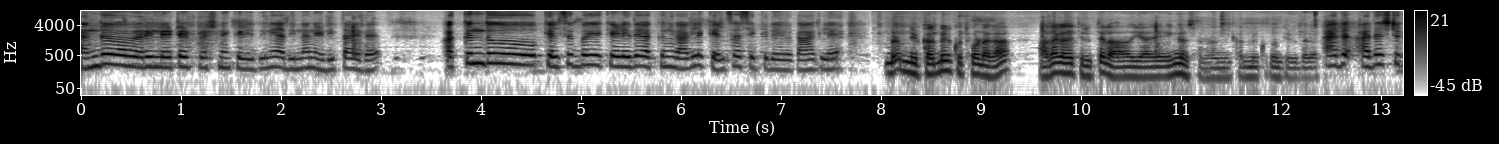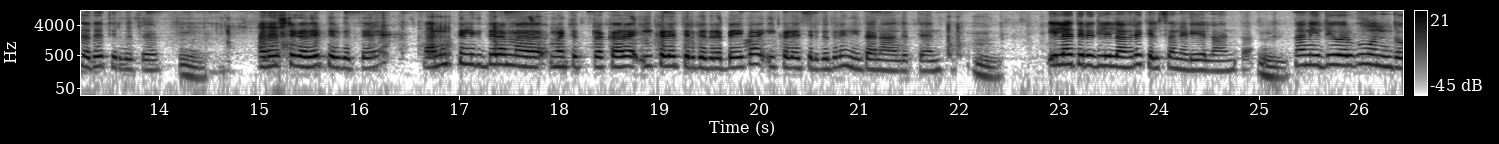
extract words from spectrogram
ನಂದು ರಿಲೇಟೆಡ್ ಪ್ರಶ್ನೆ ಕೇಳಿದ್ದೀನಿ. ಅದಿನ್ನ ನಡೀತಾ ಇದೆ. ಅಕ್ಕಂದು ಕೆಲ್ಸದ ಬಗ್ಗೆ ಕೇಳಿದೆ ಅಕ್ಕನ್ಗಾಗ್ಲೇ ಕೆಲಸ ಸಿಕ್ಕಿದೆ ಇವಾಗಲೇ ಮೇಡಮ್ ನೀವು ಕಲ್ ಮೇಲೆ ಕುತ್ಕೊಂಡಾಗ ಅದಾಗ ಅದೇ ತಿರುಗುತ್ತಲ್ಲ ಹೆಂಗ ಹೆಂಗ್ ಅನ್ಸ್ತದೆ ನೀವು ಕಲ್ ಮೇಲೆ ಕುತ್ಕೊಂಡು ತಿರುಗಿದಾಗ? ಅದ ಅದಷ್ಟಿಗೆ ಅದೇ ತಿರುಗುತ್ತೆ. ಹ್ಮ್. ಅದಷ್ಟಿಗೆ ಅದೇ ತಿರುಗುತ್ತೆ. ನನಗೆ ತಿಳಿದಿರೋ ಮಟ್ಟದ ಪ್ರಕಾರ ಈ ಕಡೆ ತಿರುಗಿದ್ರೆ ಬೇಗ ಈ ಕಡೆ ತಿರುಗಿದ್ರೆ ನಿಧಾನ ಆಗುತ್ತೆ ಅಂತ. ಹ್ಮ್. ಇಲ್ಲ ತಿರುಗ್ಲಿಲ್ಲ ಅಂದ್ರೆ ಕೆಲಸ ನಡೆಯಲ್ಲ ಅಂತ. ಹ್ಮ್. ನಾನು ಇದುವರೆಗೂ ಒಂದು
